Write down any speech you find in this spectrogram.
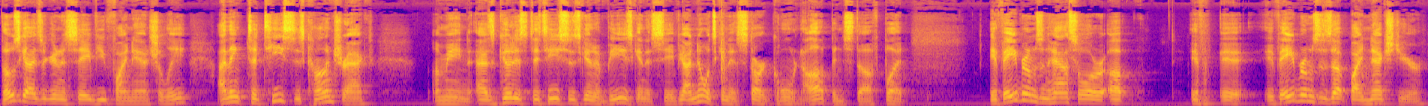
those guys are going to save you financially. I think Tatis's contract. I mean, as good as Tatis is going to be, is going to save you. I know it's going to start going up and stuff, but if Abrams and Hassell are up, if if Abrams is up by next year,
